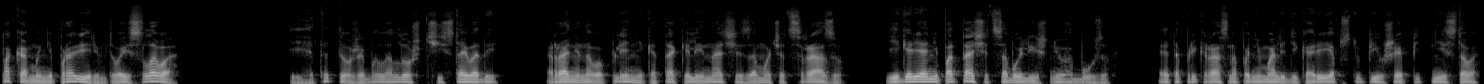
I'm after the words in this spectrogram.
пока мы не проверим твои слова. И это тоже была ложь чистой воды. Раненого пленника так или иначе замочат сразу. Егоря не потащат с собой лишнюю обузу. Это прекрасно понимали дикари, обступившие Пятнистого.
